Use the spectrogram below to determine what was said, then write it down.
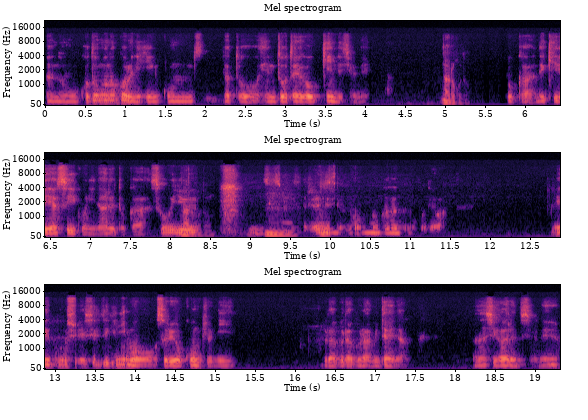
あの子供の頃に貧困だと扁桃体が大きいんですよね。なるほど。とかで切れやすい子になるとかそういうなるほど。ふうに説明されるんですよ、脳脳科学の子では。で、公衆衛生的にもそれを根拠にブラブラブラみたいな話があるんですよね。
